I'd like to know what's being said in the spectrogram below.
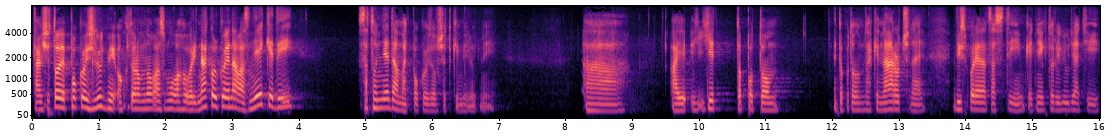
takže to je pokoj s ľuďmi, o ktorom Nová zmluva hovorí. Nakoľko je na vás niekedy sa to nedá mať pokoj so všetkými ľuďmi. A, a je to potom je to potom také náročné vysporiadať sa s tým, keď niektorí ľudia ti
